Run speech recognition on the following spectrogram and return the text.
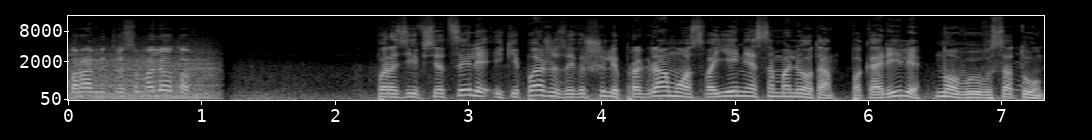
параметры самолетов. Поразив все цели, экипажи завершили программу освоения самолета, покорили новую высоту.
